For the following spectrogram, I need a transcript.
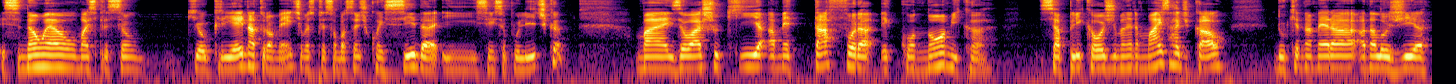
Esse não é uma expressão que eu criei naturalmente, é uma expressão bastante conhecida em ciência política, mas eu acho que a metáfora econômica se aplica hoje de maneira mais radical do que na mera analogia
